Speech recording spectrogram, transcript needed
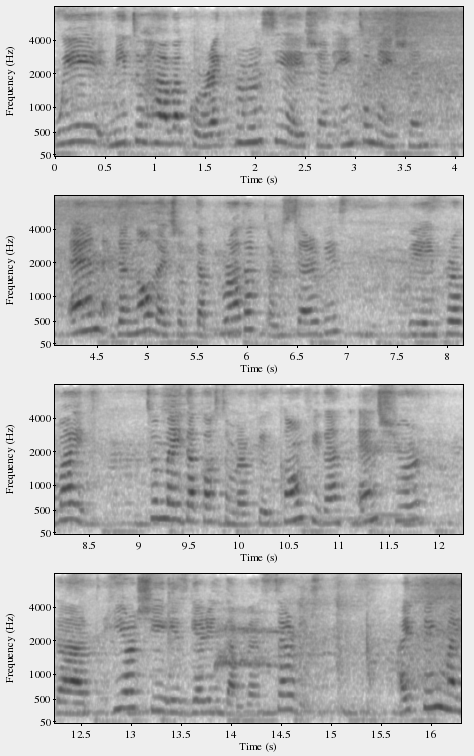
we need to have a correct pronunciation, intonation, and the knowledge of the product or service being provided to make the customer feel confident and sure that he or she is getting the best service. I think my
